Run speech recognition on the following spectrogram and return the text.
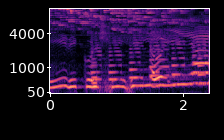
পাখির কুলসি লইয়া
